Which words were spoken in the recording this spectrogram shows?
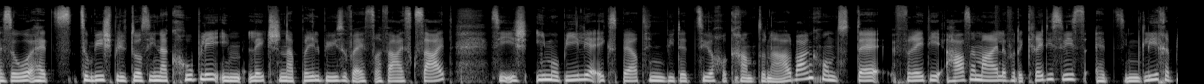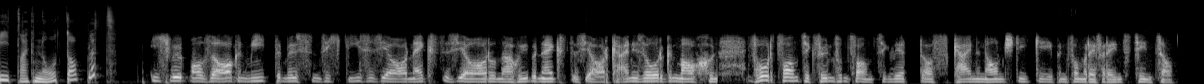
So hat zum Beispiel Dorsina Kubli im letzten April bei uns auf SRF 1 gesagt. Sie ist Immobilienexpertin bei der Zürcher Kantonalbank und der Freddy Hasemeile von der Credit Suisse hat im gleichen Beitrag notdoppelt ich würde mal sagen, Mieter müssen sich dieses Jahr, nächstes Jahr und auch übernächstes Jahr keine Sorgen machen. Vor 2025 wird das keinen Anstieg geben vom Referenzzinssatz.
